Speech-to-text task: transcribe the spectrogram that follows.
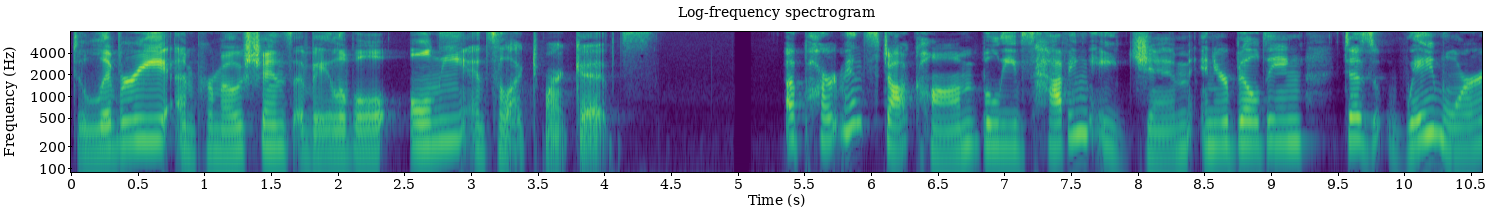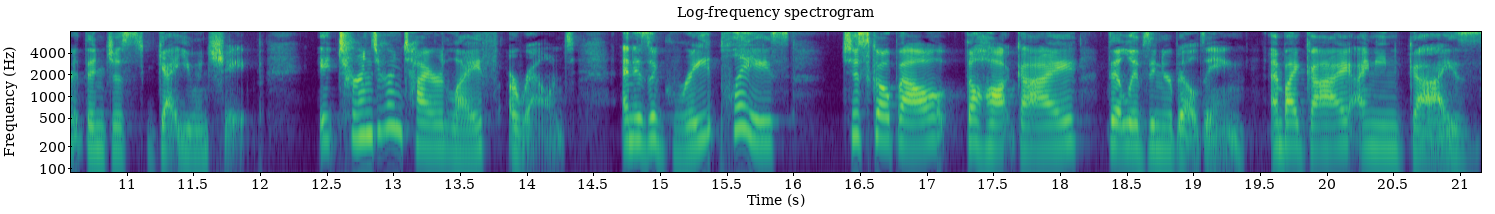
delivery and promotions available only in select markets. Apartments.com believes having a gym in your building does way more than just get you in shape. It turns your entire life around and is a great place to scope out the hot guy that lives in your building. And by guy, I mean guys.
